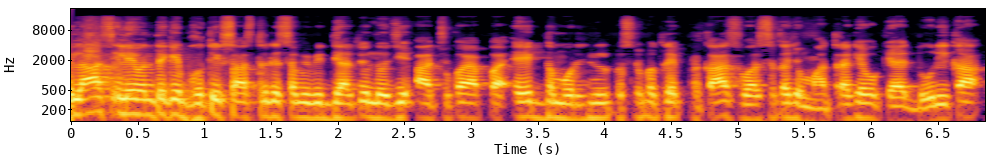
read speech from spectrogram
क्लास इलेवंथ के भौतिक शास्त्र के सभी विद्यार्थियों, लो जी, आ चुका है आपका एकदम ओरिजिनल प्रश्न पत्र प्रकाश वर्ष का जो मात्रा है, वो क्या है? दूरी का।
